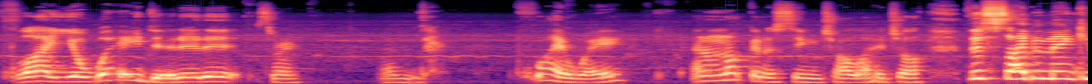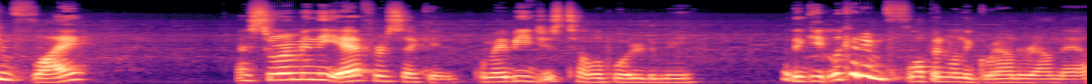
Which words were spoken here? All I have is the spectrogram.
fly away, did it, it. Sorry. Um, fly away. And I'm not gonna sing Chala Chala. This Cyberman can fly? I saw him in the air for a second. Or maybe he just teleported to me. I think he, look at him flopping on the ground around there.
